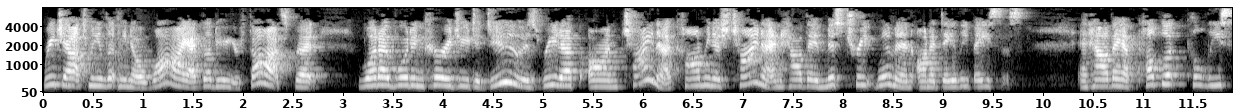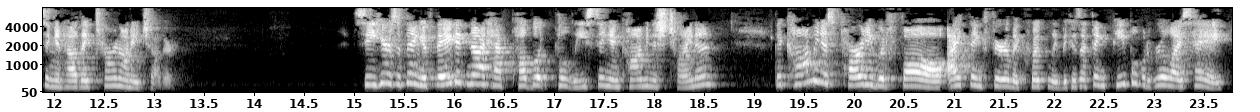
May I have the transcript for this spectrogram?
reach out to me, let me know why. I'd love to hear your thoughts. But what I would encourage you to do is read up on China, communist China, and how they mistreat women on a daily basis, and how they have public policing and how they turn on each other. See, here's the thing if they did not have public policing in communist China, the Communist Party would fall, I think, fairly quickly because I think people would realize hey,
